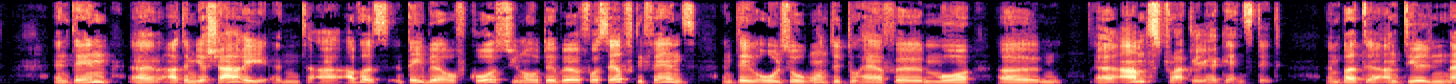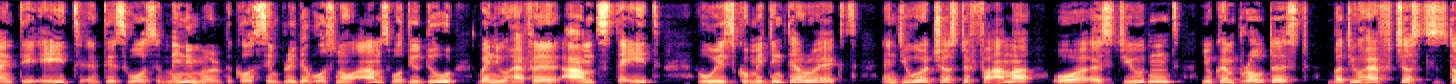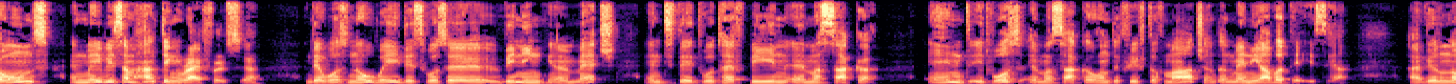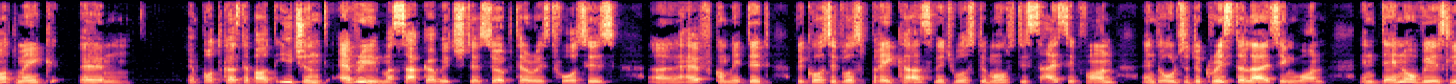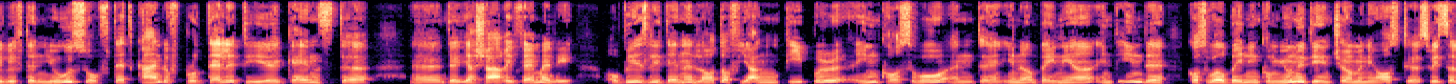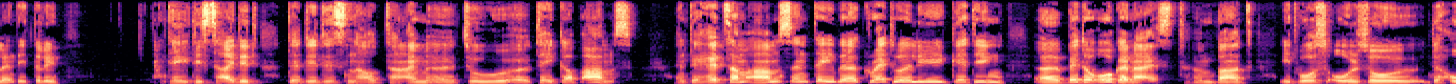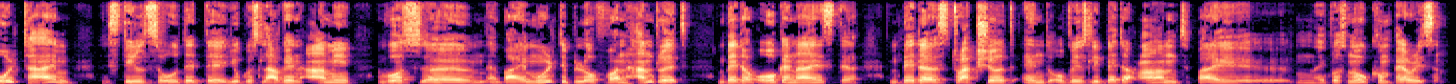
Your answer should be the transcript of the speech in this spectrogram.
And then uh, Jashari and uh, others, they were, of course, you know, they were for self-defense, and they also wanted to have a more um, uh, armed struggle against it. But uh, until 98, uh, this was minimal because simply there was no arms. What do you do when you have an armed state who is committing terror acts and you are just a farmer or a student, you can protest, but you have just stones and maybe some hunting rifles. Yeah? There was no way this was a winning uh, match and it would have been a massacre. And it was a massacre on the 5th of March and on many other days. Yeah. I will not make um, a podcast about each and every massacre which the Serb terrorist forces uh, have committed, because it was Prekaz which was the most decisive one and also the crystallizing one. And then, obviously, with the news of that kind of brutality against uh, uh, the Jashari family, obviously, then a lot of young people in Kosovo and uh, in Albania and in the Kosovo Albanian community in Germany, Austria, Switzerland, Italy, they decided that it is now time uh, to uh, take up arms. And they had some arms and they were gradually getting uh, better organized. Um, but it was also the whole time still so that the Yugoslavian army was uh, by a multiple of 100 better organized. Uh, better structured and obviously better armed by uh, it was no comparison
